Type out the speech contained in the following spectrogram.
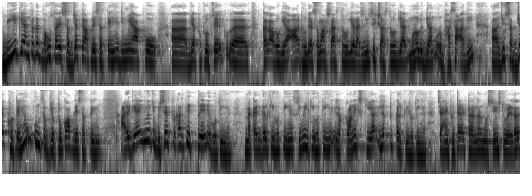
बीए के अंतर्गत बहुत सारे सब्जेक्ट आप ले सकते हैं, जिनमें आपको व्यापक रूप से कला हो गया आर्ट हो गया, समाजशास्त्र हो गया, राजनीतिक शास्त्र हो गया, मनोविज्ञान और भाषा आदि जो सब्जेक्ट होते हैं, उन सब्जेक्टों को आप ले सकते हैं। आईटीआई में जो विशेष प्रकार की ट्रेडें होती हैं मैकेनिकल की होती हैं सिविल की होती हैं इलेक्ट्रॉनिक्स की या इलेक्ट्रिकल की होती हैं, चाहे फिटर टर्नर मशीनिस्ट वेल्डर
